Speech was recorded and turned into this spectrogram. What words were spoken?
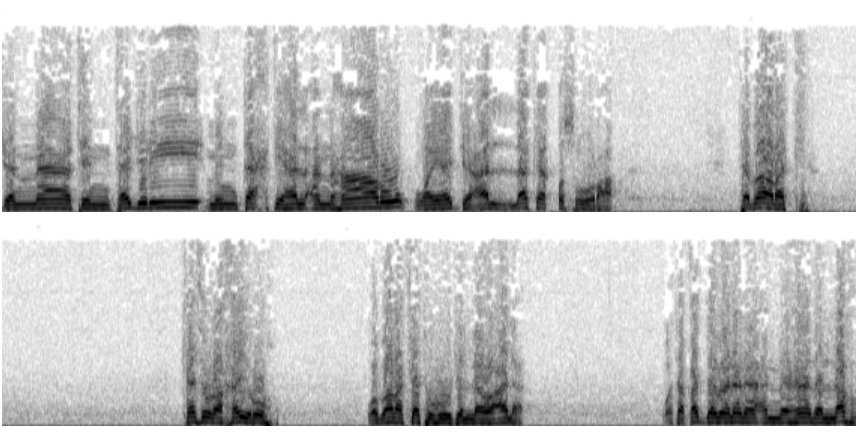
جنات تجري من تحتها الأنهار ويجعل لك قصورا. تبارك كثر خيره وبركته جل وعلا. وتقدم لنا أن هذا اللفظ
